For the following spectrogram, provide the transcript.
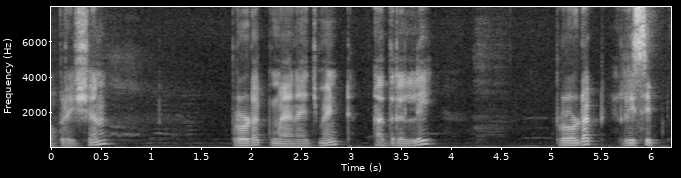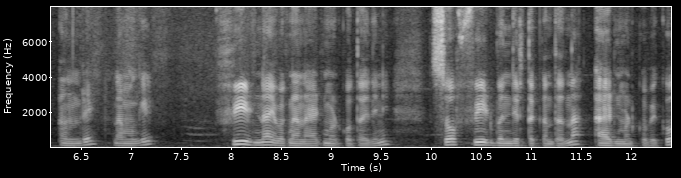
ಆಪ್ರೇಷನ್ ಪ್ರಾಡಕ್ಟ್ ಮ್ಯಾನೇಜ್ಮೆಂಟ್ ಅದರಲ್ಲಿ ಪ್ರಾಡಕ್ಟ್ ರಿಸಿಪ್ಟ್ ಅಂದರೆ ನಮಗೆ ಫೀಡ್ನ ಇವಾಗ ನಾನು ಆ್ಯಡ್ ಮಾಡ್ಕೋತಾ ಇದ್ದೀನಿ. ಸೊ ಫೀಡ್ ಬಂದಿರತಕ್ಕಂಥದ್ದನ್ನ ಆ್ಯಡ್ ಮಾಡ್ಕೋಬೇಕು.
